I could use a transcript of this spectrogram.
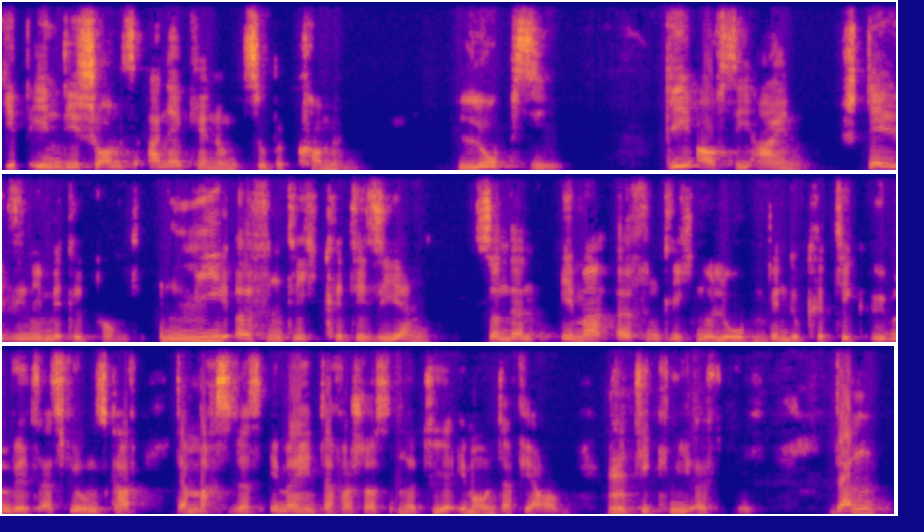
Gib ihnen die Chance, Anerkennung zu bekommen. Lob sie. Geh auf sie ein. Stell sie in den Mittelpunkt. Nie öffentlich kritisieren, sondern immer öffentlich nur loben. Wenn du Kritik üben willst als Führungskraft, dann machst du das immer hinter verschlossener Tür, immer unter vier Augen. Mhm. Kritik nie öffentlich. Dann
